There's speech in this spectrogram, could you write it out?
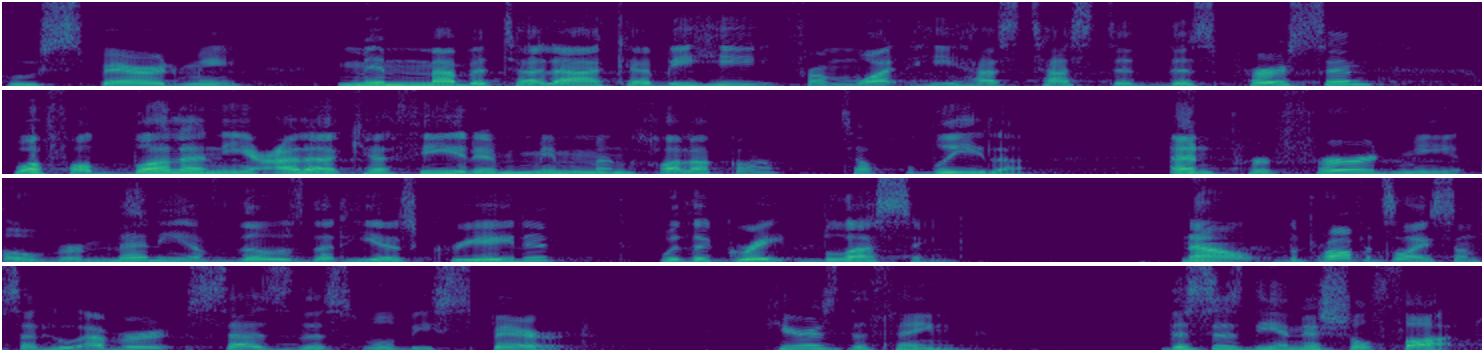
who spared me مما ابتلاك به from what he has tested this person وفضلني على كثير ممن خلق تفضيلا and preferred me over many of those that he has created with a great blessing. Now, the Prophet ﷺ said, Whoever says this will be spared. Here's the thing this is the initial thought,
